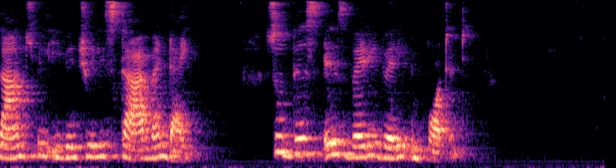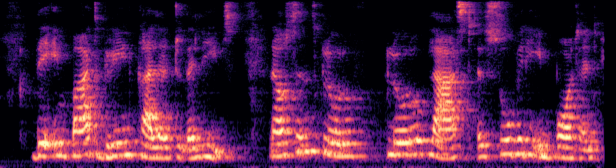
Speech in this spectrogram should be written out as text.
plants will eventually starve and die. So this is very, very important. They impart green color to the leaves. Now since chloro chloroplast is so very important,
